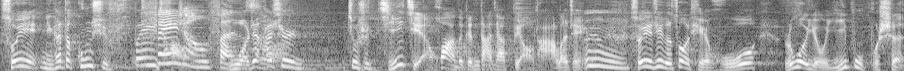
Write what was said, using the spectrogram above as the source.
所以你看它工序非常非常繁我这还是就是极简化的跟大家表达了这个。嗯，所以这个做铁壶如果有一步不慎，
